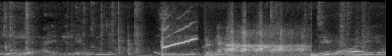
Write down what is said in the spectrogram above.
એ આયરી લેવું છે? જી લેવાય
